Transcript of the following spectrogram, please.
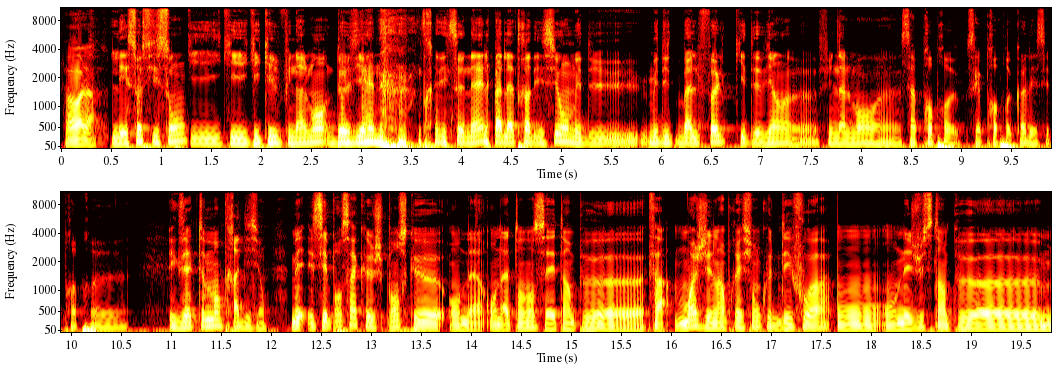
Enfin voilà. Les saucissons qui, qui, qui, finalement deviennent traditionnels, pas de la tradition, mais du, mais du bal folk qui devient euh, finalement euh, sa propre, ses propres codes et ses propres Exactement. Tradition. Mais c'est pour ça que je pense que on a, on a tendance à être un peu. Euh, enfin, moi j'ai l'impression que des fois on, on est juste un peu euh,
